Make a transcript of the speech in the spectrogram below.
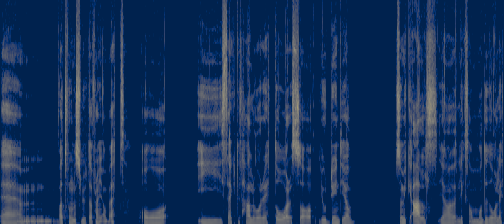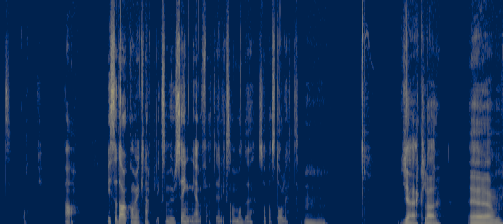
ehm, var tvungen att sluta från jobbet. Och i säkert ett halvår, ett år så gjorde inte jag så mycket alls. Jag liksom mådde dåligt. Och ja, vissa dagar kom jag knappt liksom ur sängen för att jag liksom mådde så pass dåligt. Mm. Jäklar. Ehm,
